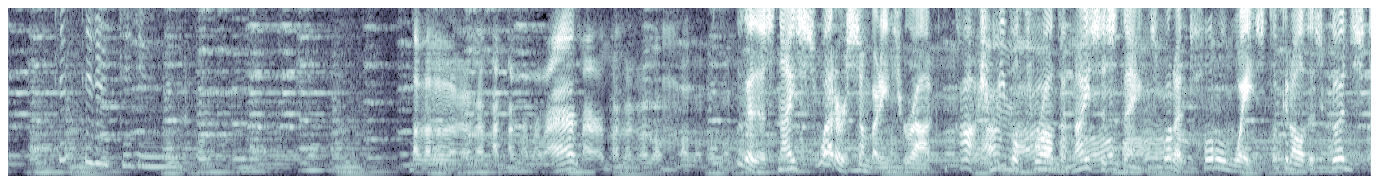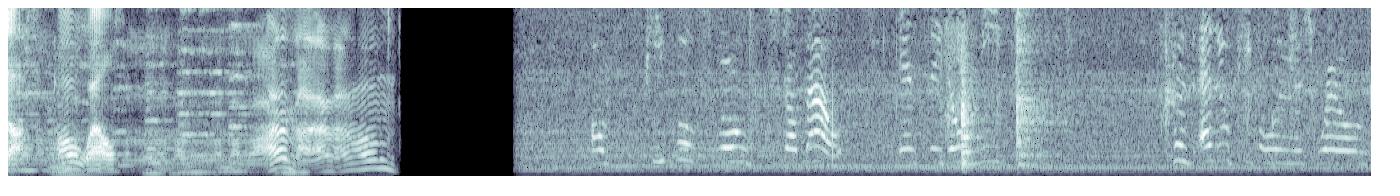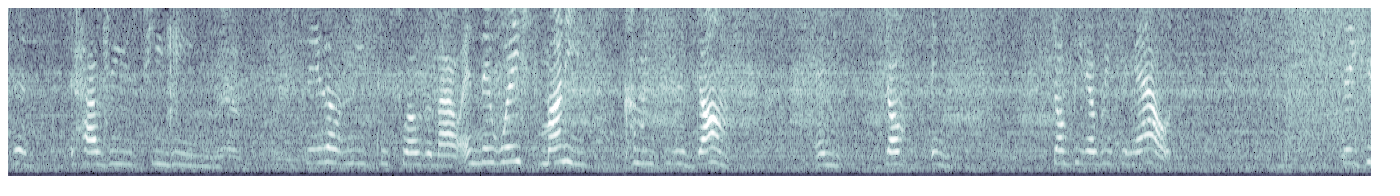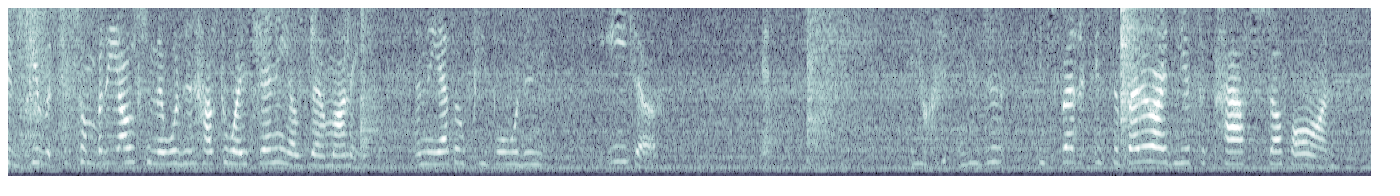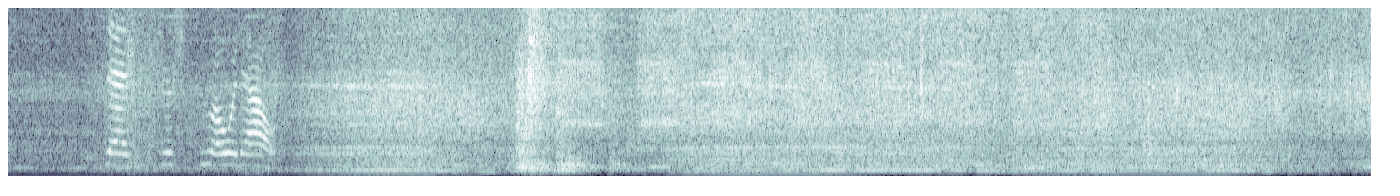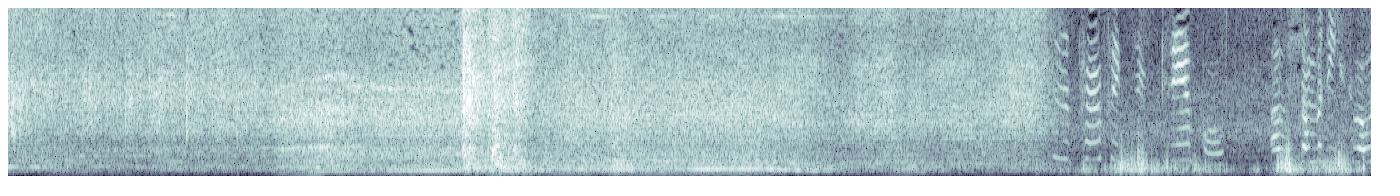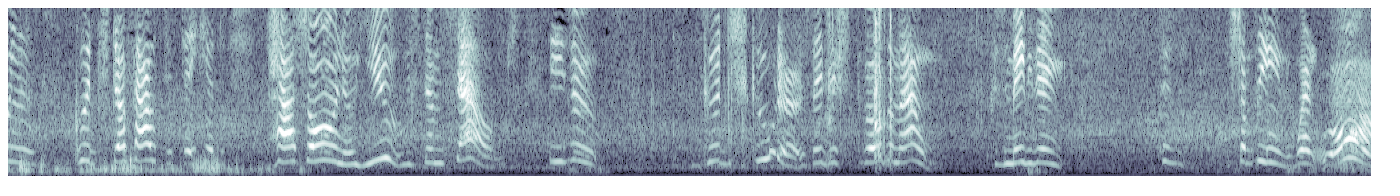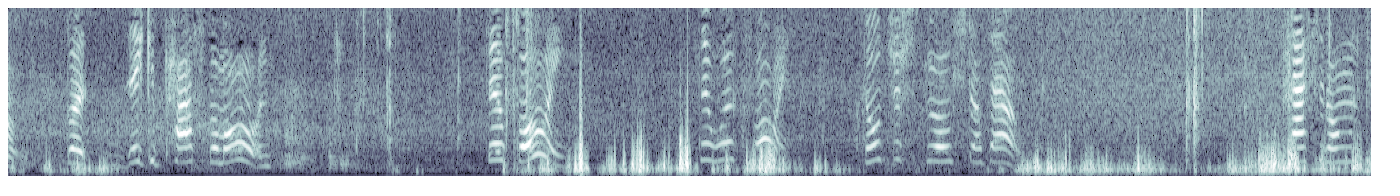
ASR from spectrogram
Look at this nice sweater somebody threw out. Gosh, people throw out the nicest things. What a total waste. Look at all this good stuff. Oh well. um, people throw stuff out and they don't need to. Because other people in this world could have these TVs. Don't need to throw them out. And they waste money coming to the dump and dump and dumping everything out. They could give it to somebody else and they wouldn't have to waste any of their money. And the other people wouldn't either. You could, you just, it's better. It's a better idea to pass stuff on than just throw it out. This is a perfect example of throwing good stuff out that they could pass on or use themselves. These are good scooters. They just throw them out because maybe they, because something went wrong, but they could pass them on. They're fine. They work fine. Don't just throw stuff out pass it on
